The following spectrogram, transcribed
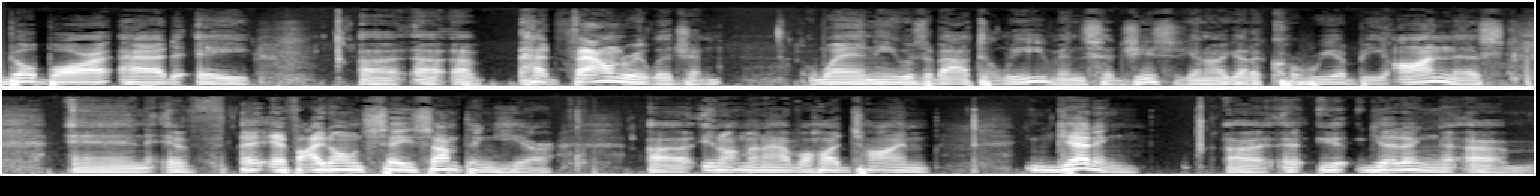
Bill Barr had a, uh, had found religion when he was about to leave and said, "Jesus, you know, I got a career beyond this, and if if I don't say something here, uh, you know, I'm going to have a hard time getting uh, getting." Um,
